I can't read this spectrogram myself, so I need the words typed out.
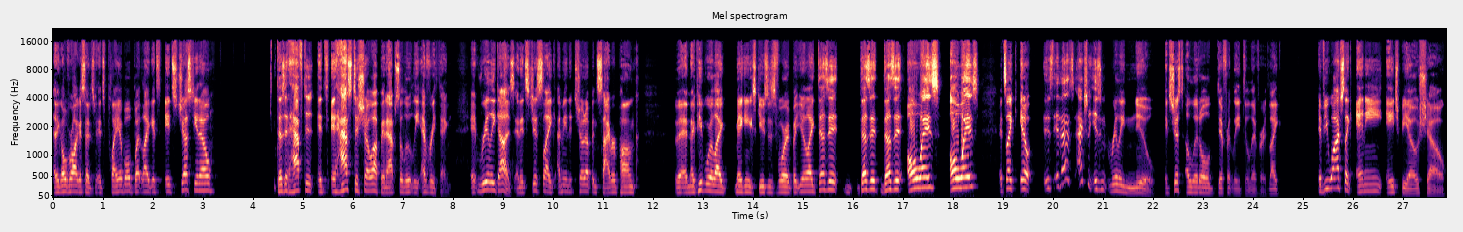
I think overall, like I said, it's, it's playable, but like it's it's just you know does it have to it's it has to show up in absolutely everything it really does and it's just like i mean it showed up in cyberpunk and like people were like making excuses for it but you're like does it does it does it always always it's like you know it, that actually isn't really new it's just a little differently delivered like if you watch like any hbo show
